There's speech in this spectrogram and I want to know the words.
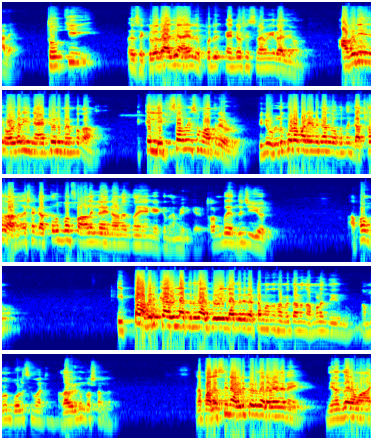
അതെ. തുർക്കി സെക്യുലർ രാജ്യമായിരുന്നു ഇപ്പൊ കൈൻഡ് ഓഫ് ഇസ്ലാമിക രാജ്യമാണ്. അവർ ഓൾറെഡി നാറ്റോയിൽ മെമ്പറാണ് ഒക്കെ ലിപ് സർവീസ് മാത്രമേ ഉള്ളൂ. പിന്നെ ഉള്ളിൽ കൂടെ പണിയെടുക്കാൻ നോക്കുന്നത് ഖത്തറാണ്. പക്ഷെ ഖത്തർ ഇപ്പോൾ ഫാളില്ല അതിനാണ് എന്നാണ് ഞാൻ കേൾക്കുന്നത് അമേരിക്ക ട്രംപ് എന്തും ചെയ്യുമല്ലോ. അപ്പം ഇപ്പൊ അവർക്ക് അതിൽ അത്ര താല്പര്യം ഇല്ലാത്തൊരു ഘട്ടം വന്ന സമയത്താണ് നമ്മൾ എന്ത് ചെയ്യുന്നു? നമ്മളും പോളിസി മാറ്റുന്നു. അത് അവർക്കും പ്രശ്നമല്ല. കാരണം പലസ്തീൻ അവർക്കൊരു തലവേദനയായി. നിരന്തരമായ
